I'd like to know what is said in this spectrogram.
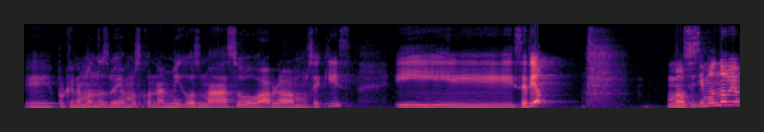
eh, porque nada más nos veíamos con amigos más o hablábamos X, y se dio. Nos hicimos novio.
